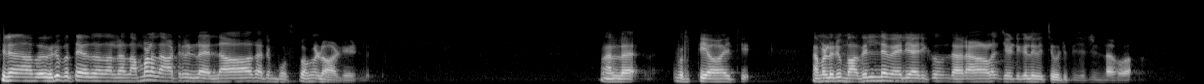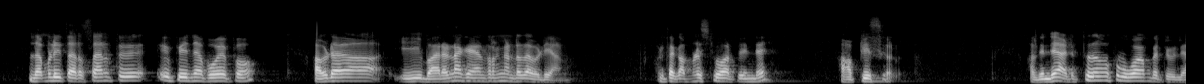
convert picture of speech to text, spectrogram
പിന്നെ ഒരു പ്രത്യേകത പറഞ്ഞാൽ നമ്മുടെ നാട്ടിലുള്ള എല്ലാതരം പുഷ്പങ്ങളും അവിടെയുണ്ട്. നല്ല വൃത്തിയായിട്ട് നമ്മളൊരു മതിലിന്റെ മേലെയായിരിക്കും ധാരാളം ചെടികൾ വെച്ച് പിടിപ്പിച്ചിട്ടുണ്ടാവുക. നമ്മൾ ഈ തലസ്ഥാനത്ത് പിന്നെ പോയപ്പോൾ അവിടെ ഈ ഭരണ കേന്ദ്രം കണ്ടത് അവിടെയാണ്. അവിടുത്തെ കമ്മ്യൂണിസ്റ്റ് പാർട്ടീന്റെ ആഫീസുകൾ അതിന്റെ അടുത്ത് നമുക്ക് പോകാൻ പറ്റില്ല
